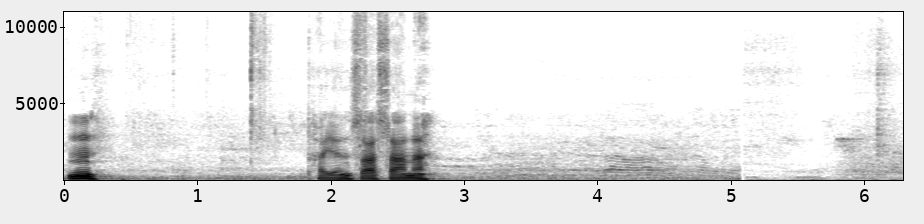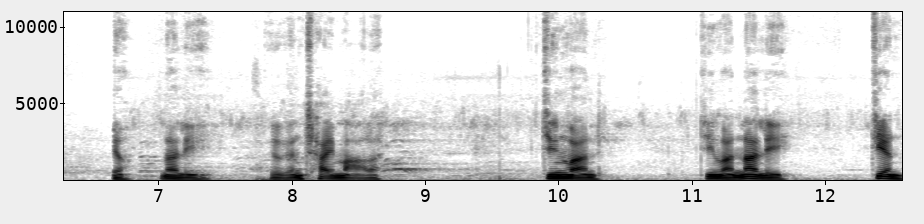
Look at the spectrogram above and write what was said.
嗯，太阳下山了。哟，那里有人拆马了。今晚，今晚那里建。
